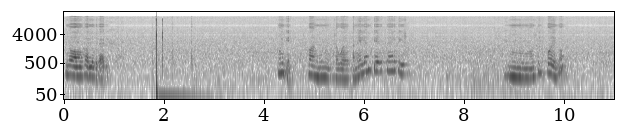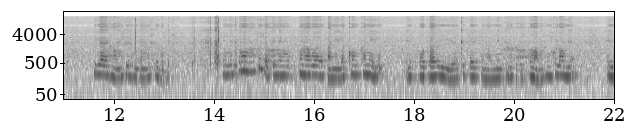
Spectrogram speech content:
no vamos a lograr eso. Muy bien, cuando nuestra agua de panela empiece a hervir, disminuimos el fuego y la dejamos servir unos segundos. En este momento ya tenemos un agua de panela con canela, es otra bebida que tradicionalmente nosotros tomamos en Colombia, es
